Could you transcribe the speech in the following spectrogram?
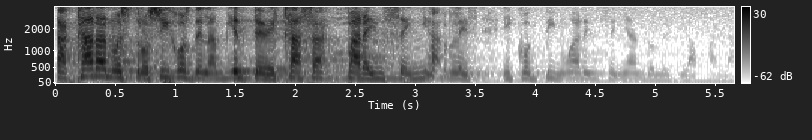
Sacar a nuestros hijos del ambiente de casa para enseñarles y continuar enseñándoles la palabra.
